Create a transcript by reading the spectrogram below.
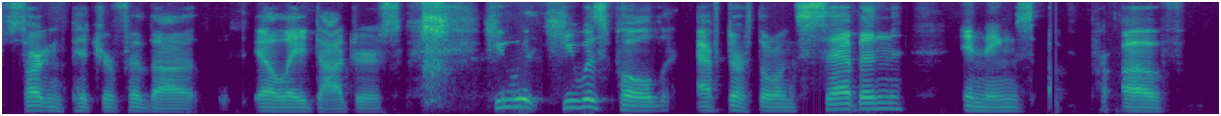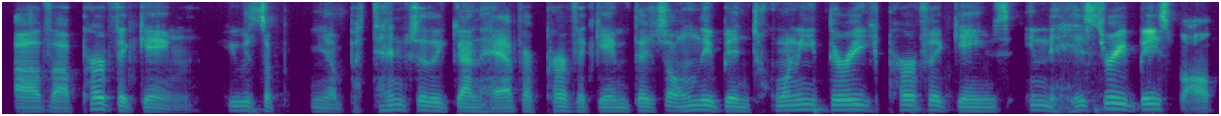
starting pitcher for the LA Dodgers, he was he was pulled after throwing seven innings of of, of a perfect game. He was a you know potentially gonna have a perfect game. There's only been 23 perfect games in the history of baseball.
